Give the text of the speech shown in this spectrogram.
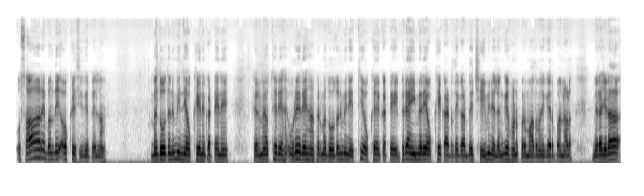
ਉਹ ਸਾਰੇ ਬੰਦੇ ਔਖੇ ਸੀਗੇ ਪਹਿਲਾਂ। ਮੈਂ ਦੋ ਤਿੰਨ ਮਹੀਨੇ ਔਖੇ ਨੇ, ਕੱਟੇ ਨੇ। ਫਿਰ ਮੈਂ ਉੱਥੇ ਰਿਹਾ, ਉਰੇ ਰਿਹਾ, ਫਿਰ ਮੈਂ ਦੋ ਤਿੰਨ ਮਹੀਨੇ ਇੱਥੇ ਔਖੇ ਕੱਟੇ, ਫਿਰ ਐਂ ਮੇਰੇ ਔਖੇ ਕੱਟਦੇ ਕੱਟਦੇ 6 ਮਹੀਨੇ ਲੰਘੇ ਹੁਣ ਪ੍ਰਮਾਤਮਾ ਦੀ ਕਿਰਪਾ ਨਾਲ। ਮੇਰਾ ਜਿਹੜਾ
